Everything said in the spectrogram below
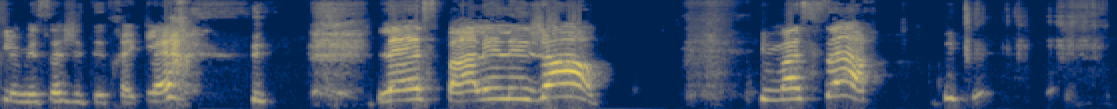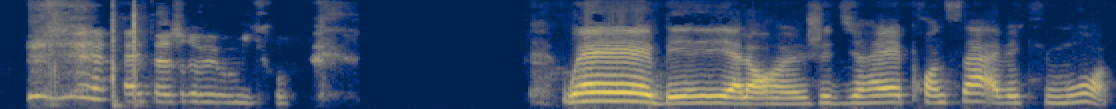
Que le message était très clair. Laisse parler les gens! Ma sœur! Attends, je remets mon micro. Ouais, ben alors euh, je dirais prendre ça avec humour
